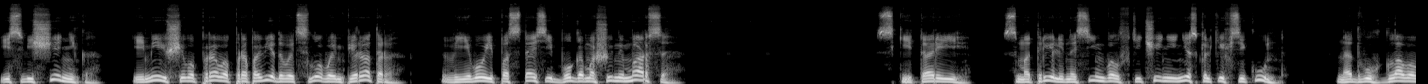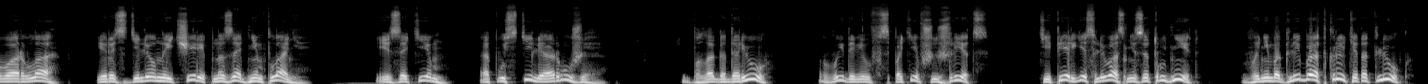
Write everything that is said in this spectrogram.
и священника, имеющего право проповедовать слово императора в его ипостаси бога-машины Марса. Скитарии смотрели на символ в течение нескольких секунд, на двухглавого орла и разделенный череп на заднем плане, и затем опустили оружие. «Благодарю!» — выдавил вспотевший жрец. «Теперь, если вас не затруднит, вы не могли бы открыть этот люк?»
